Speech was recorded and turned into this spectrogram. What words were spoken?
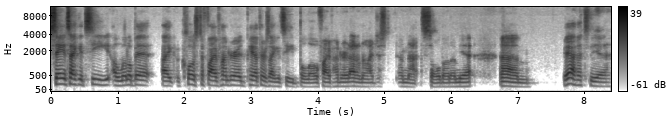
Saints, I could see a little bit like close to 500. Panthers, I could see below 500. I don't know. I just I'm not sold on them yet. Um, yeah, that's the uh,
